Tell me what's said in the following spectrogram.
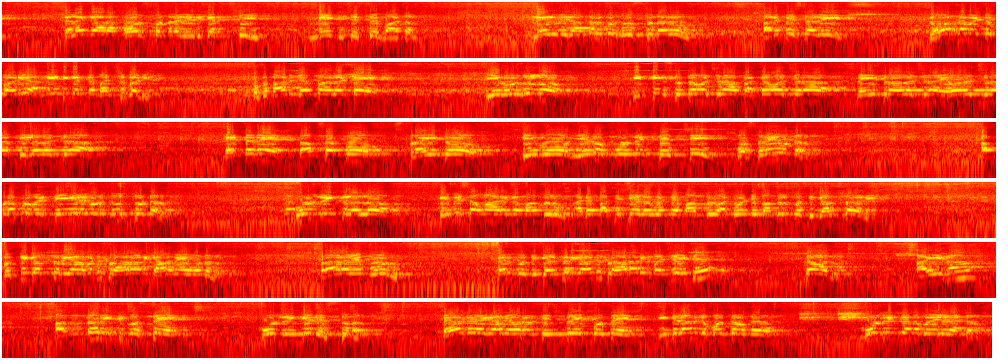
తెలంగాణ పౌర స్పందన వేదిక నుంచి మీకు చెప్పే మాటలు. నేను మీరందరూ కూడా చూస్తున్నారు. అనిపిస్తుంది గవర్నమెంట్ బడి అన్నిటికంటే మంచి బడి. ఒక మాట చెప్పాలంటే ఈ రోజుల్లో ఇంటికి చుట్టం వచ్చినా పక్కన వచ్చినా స్నేహితురాలు వచ్చినా ఎవరు వచ్చినా పిల్లలు వచ్చినా వెంటనే థమ్స్అప్ స్ప్రైట్ డివో ఏదో కూల్ డ్రింక్ తెచ్చి వస్తూనే ఉంటారు. అప్పుడప్పుడు మీరు టీవీలో కూడా చూస్తుంటారు. కూల్ డ్రింకులలో క్రిమి సంహారక మందులు అంటే పత్తి చేలో కొట్టే మందు అటువంటి మందులు కొద్ది కలుపుతారని. కొద్ది కలుపుతారు కాబట్టి ప్రాణానికి ఆమె ఉండదు. ప్రాణం ఏం పోదు. కానీ కొద్ది కలిపారు కాబట్టి ప్రాణానికి మంచి అయితే కాదు అయినా అందరు ఇంటికి వస్తే కూల్ డ్రింకే తెస్తున్నారు. తేవడమే కాదు ఎవరైనా తెచ్చిపోయకపోతే ఇంటి దానికి పోతే ఒక కూల్ డ్రింక్ అన్న పోయలేదంటారు.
